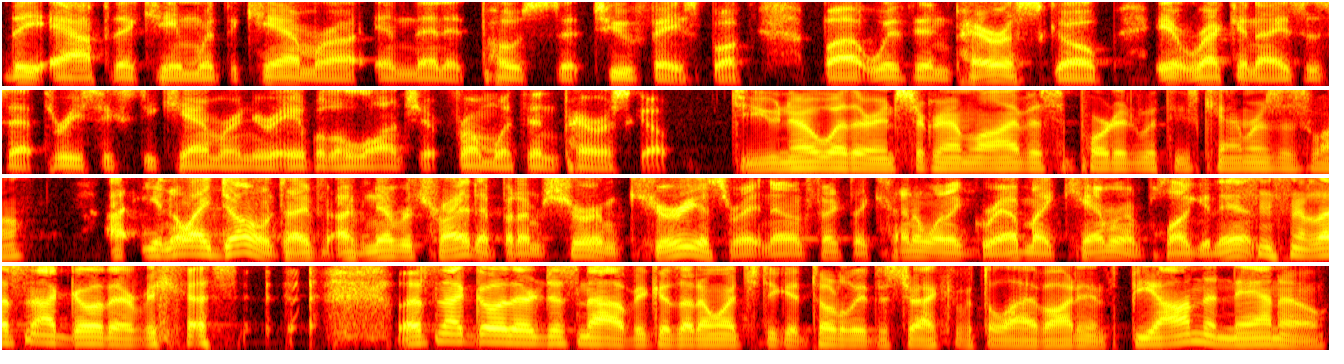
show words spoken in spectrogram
the app that came with the camera and then it posts it to Facebook. But within Periscope, it recognizes that 360 camera and you're able to launch it from within Periscope. Do you know whether Instagram Live is supported with these cameras as well? Uh, you know, I don't. I've I've never tried it, but I'm sure I'm curious right now. In fact, I kind of want to grab my camera and plug it in. let's not go there because let's not go there just now because I don't want you to get totally distracted with the live audience. Beyond the Nano,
